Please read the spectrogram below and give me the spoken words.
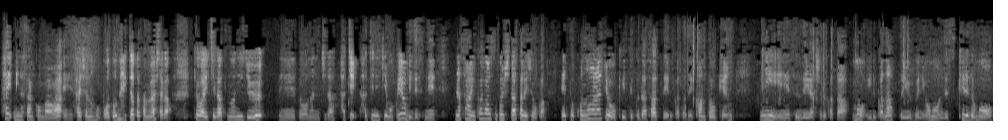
はい、皆さんこんばんは。えー、最初の方冒頭でちょっと噛みましたが、今日は1月の20、えっ、ー、と、何日だ ?8、8日木曜日ですね。皆さんいかがお過ごしだったでしょうか？えっと、このラジオを聴いてくださっている方で、関東圏に住んでいらっしゃる方もいるかなというふうに思うんですけれども、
